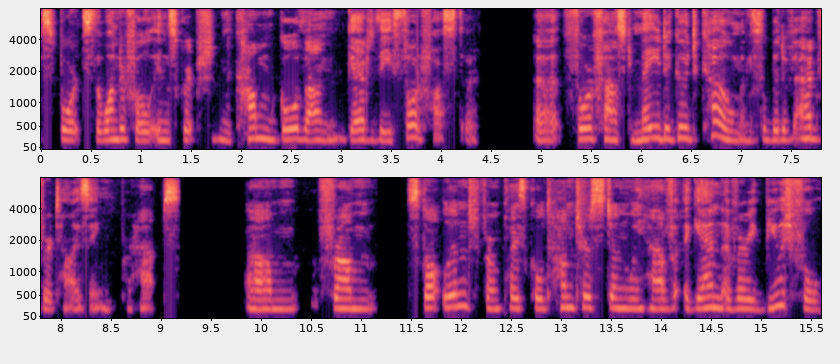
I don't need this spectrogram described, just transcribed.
sports the wonderful inscription, Kam Godan Gerdi Thorfaster. Uh, Thorfast made a good comb, a little bit of advertising, perhaps. Um, from Scotland, from a place called Hunterston, we have again a very beautiful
